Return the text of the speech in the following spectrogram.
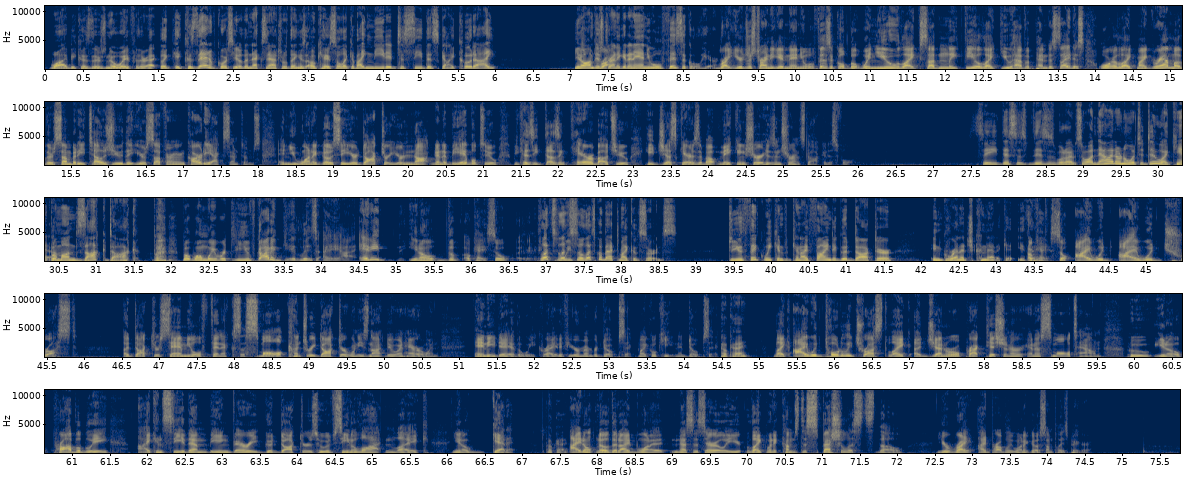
Why? Because there's no way for their act like because then of course you know the next natural thing is okay. So like if I needed to see this guy, could I? You know, I'm just Right. trying to get an annual physical here. Right, you're just trying to get an annual physical, but when you like suddenly feel like you have appendicitis or like my grandmother somebody tells you that you're suffering cardiac symptoms and you want to go see your doctor, you're not going to be able to because he doesn't care about you. He just cares about making sure his insurance docket is full. See, this is this is what I'm. So now I don't know what to do. I can't. I'm on ZocDoc. But but when we were you've got to at least I- I- any you know the okay, so Let's let's so let's go back to my concerns. Do you think we can? Can I find a good doctor in Greenwich, Connecticut? You think? Okay, so I would I would trust a Dr. Samuel Finnix, a small country doctor when he's not doing heroin, any day of the week, right? If you remember Dopesick, Michael Keaton and Dopesick. Okay. Like I would totally trust like a general practitioner in a small town who, you know, probably I can see them being very good doctors who have seen a lot and like, you know, get it. Okay. I don't know that I'd want to necessarily like when it comes to specialists though. You're right. I'd probably want to go someplace bigger.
